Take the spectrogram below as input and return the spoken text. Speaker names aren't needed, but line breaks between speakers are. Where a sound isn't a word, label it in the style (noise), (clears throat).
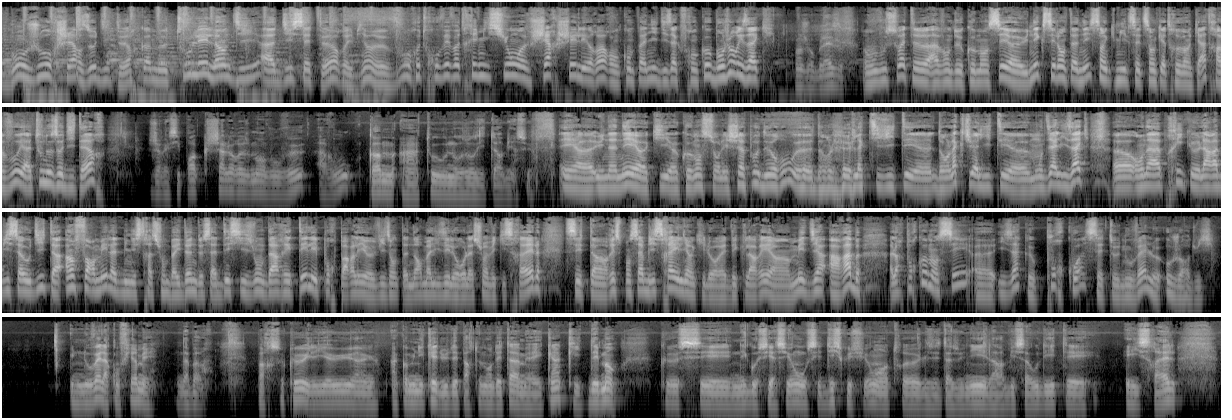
Bonjour chers auditeurs, comme tous les lundis à 17h, eh bien euh, vous retrouvez votre émission euh, Cherchez l'erreur en compagnie d'Isaac Franco. Bonjour Isaac.
Bonjour Blaise.
On vous souhaite, euh, avant de commencer, une excellente année 5784 à vous et à tous nos auditeurs.
Je réciproque chaleureusement vos voeux à vous comme à tous nos auditeurs, bien sûr.
Et euh, une année euh, qui euh, commence sur les chapeaux de roue dans (laughs) l'activité, dans l'actualité mondiale. Isaac, on a appris que l'Arabie Saoudite a informé l'administration Biden de sa décision d'arrêter les pourparlers visant à normaliser les relations avec Israël. C'est un responsable israélien qui l'aurait déclaré à un média arabe. Alors pour commencer, Isaac, pourquoi cette nouvelle aujourd'hui?
Une nouvelle à confirmer, d'abord, parce qu'il y a eu un, communiqué du département d'État américain qui dément que ces négociations ou ces discussions entre les États-Unis, l'Arabie saoudite et, Israël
